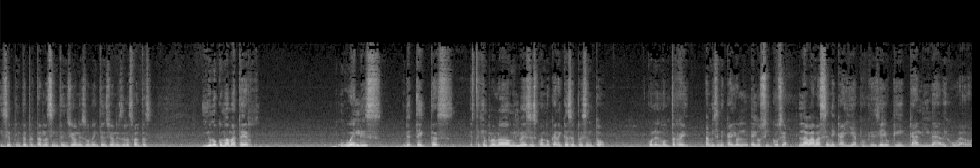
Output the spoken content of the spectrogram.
y sepa interpretar las intenciones o no intenciones de las faltas, y uno como amateur, hueles, detectas este ejemplo lo he dado mil veces. Cuando Careca se presentó con el Monterrey, a mí se me cayó el, hocico, o sea, la baba se me caía porque decía yo, qué calidad de jugador.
